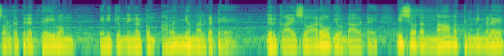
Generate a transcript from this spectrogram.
സ്വർഗത്തിലെ ദൈവം എനിക്കും നിങ്ങൾക്കും അറിഞ്ഞു നൽകട്ടെ. ദീർഘായുസും ആരോഗ്യം ഉണ്ടാകട്ടെ. ഈശോയുടെ നാമത്തിൽ നിങ്ങളെ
